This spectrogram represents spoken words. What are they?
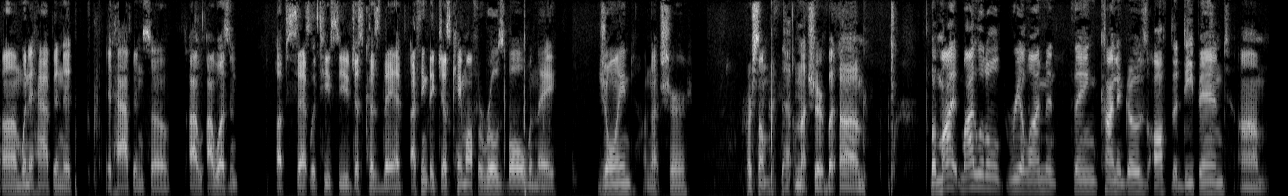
um, when it happened, it it happened. So I, I wasn't upset with TCU just because they had. I think they just came off a Rose Bowl when they joined. I'm not sure, or something like that. I'm not sure, but um, but my my little realignment thing kind of goes off the deep end. Um,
